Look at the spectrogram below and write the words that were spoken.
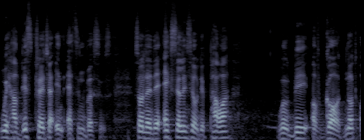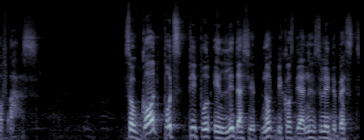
we have this treasure in earthen vessels, so that the excellency of the power will be of God, not of us. So God puts people in leadership not because they are necessarily the best.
